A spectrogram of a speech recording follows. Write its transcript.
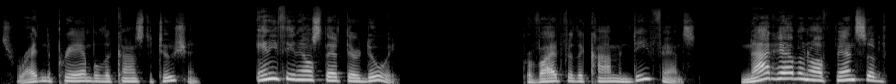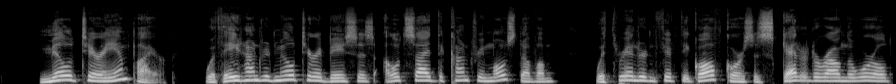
It's right in the preamble of the Constitution. Anything else that they're doing, provide for the common defense, not have an offensive military empire with 800 military bases outside the country, most of them with 350 golf courses scattered around the world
